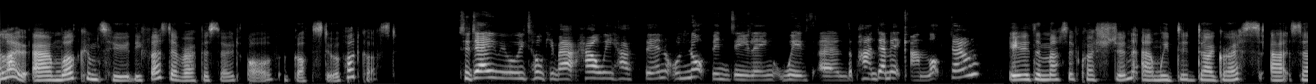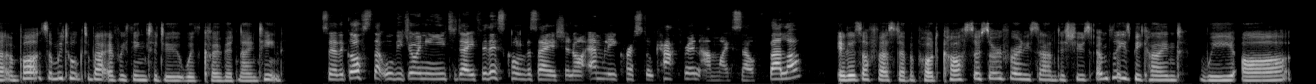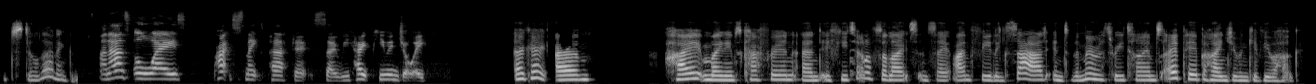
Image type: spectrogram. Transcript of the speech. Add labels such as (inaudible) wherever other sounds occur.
Hello, and welcome to the first ever episode of Goths Do a Podcast. Today, we will be talking about how we have been or not been dealing with um, the pandemic and lockdown. It is a massive question, and we did digress at certain parts, and we talked about everything to do with COVID 19. So, the Goths that will be joining you today for this conversation are Emily, Crystal, Catherine, and myself, Bella. It is our first ever podcast, so sorry for any sound issues, and please be kind. We are still learning. And as always, practice makes perfect, so we hope you enjoy. Okay, um, hi, my name's Catherine, and if you turn off the lights and say, I'm feeling sad into the mirror three times, I appear behind you and give you a hug.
